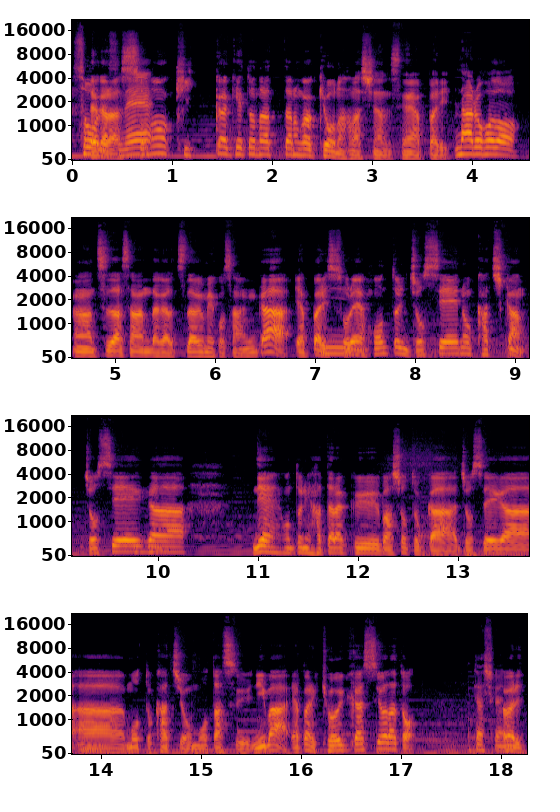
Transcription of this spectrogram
そうだからそのきっかけとなったのが今日の話なんですねやっぱり、なるほど。うん、津田さんだから津田梅子さんがやっぱりそれうん本当に女性の価値観女性がね本当に働く場所とか女性があーもっと価値を持たすにはやっぱり教育が必要だと確かに。やっぱり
